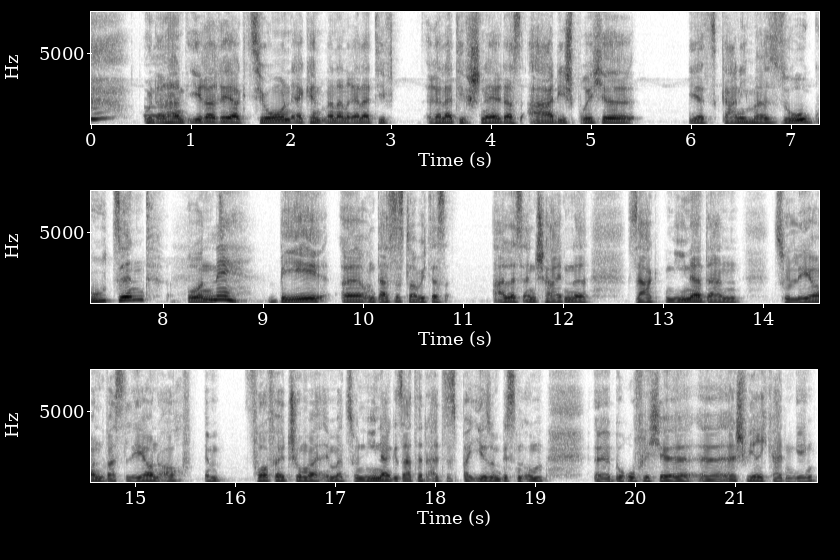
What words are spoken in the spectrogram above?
und anhand ihrer Reaktion erkennt man dann relativ, relativ schnell, dass A, die Sprüche jetzt gar nicht mal so gut sind und nee. B, äh, und das ist, glaube ich, das alles Entscheidende, sagt Nina dann zu Leon, was Leon auch im Vorfeld schon mal immer zu Nina gesagt hat, als es bei ihr so ein bisschen um äh, berufliche äh, Schwierigkeiten ging,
